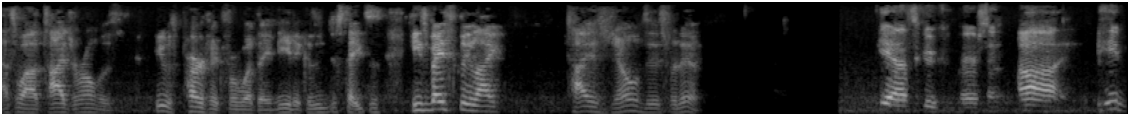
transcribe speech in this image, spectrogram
That's why Ty Jerome was he was perfect for what they needed because he just takes his. He's basically like Tyus Jones is for them. Yeah, that's a good comparison. Uh, he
